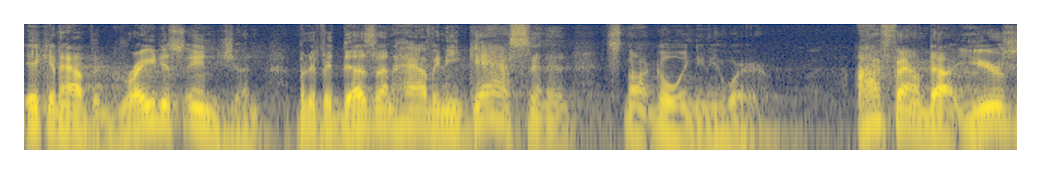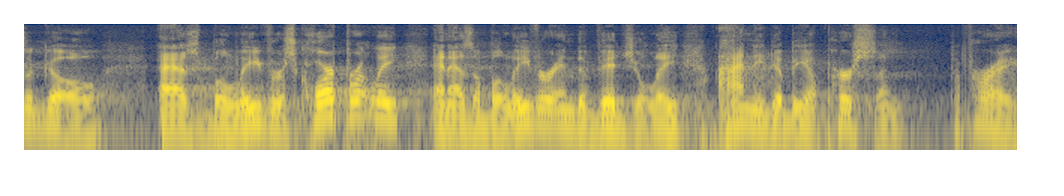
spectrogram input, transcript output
it can have the greatest engine, but if it doesn't have any gas in it, it's not going anywhere. I found out years ago, as believers corporately and as a believer individually, I need to be a person to pray.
